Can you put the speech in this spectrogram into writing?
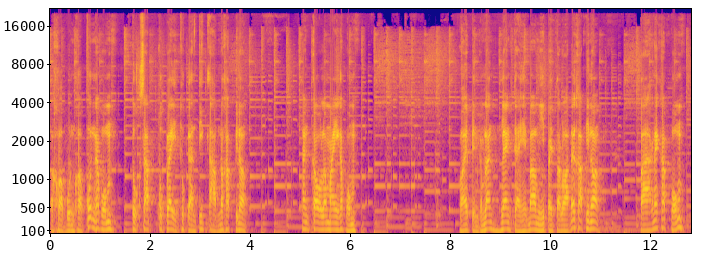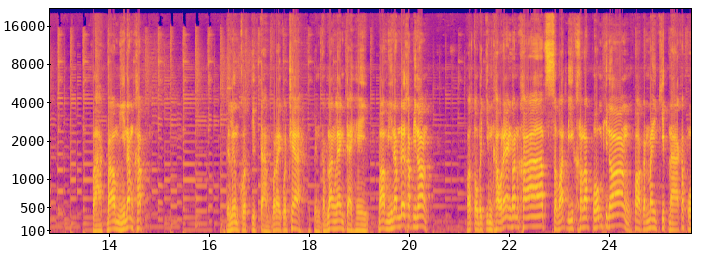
ก็ขอบบุญขอบคุณครับผมทุกซับทุกไลทุกการติดตามนะครับ พี่น้องทั้งเกาละใหม่ครับผมขอให้เป็นกำลังแรงใจให้เบ้าหมีไปตลอดนะครับ พี่น้องฝากนะครับผมฝากเบ้าหมีน้ำครับอย่าลืมกดติดตามกดไลค์กดแชร์เป็นกำลังแรงใจให้เบ้าหมีน้ำเด้อครับพี่น้องขอตัวไปกินข้าวแรงก่อนครับ สวัสดีครับผมพี่น้องพอกันไม่คลิปหนาครับผ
